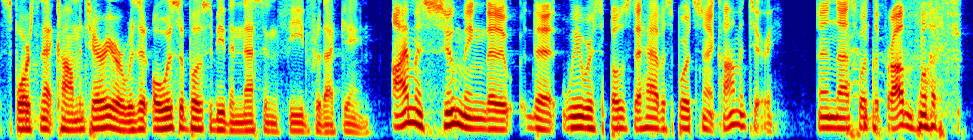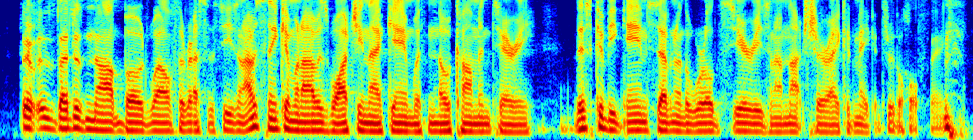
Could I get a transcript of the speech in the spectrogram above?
Sportsnet commentary, or was it always supposed to be the NESN feed for that game? I'm assuming that it, that we were supposed to have a Sportsnet commentary, and that's what the problem was. It was that does not bode well for the rest of the season. I was thinking when I was watching that game with no commentary, this could be Game Seven of the World Series, and I'm not sure I could make it through the whole thing.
